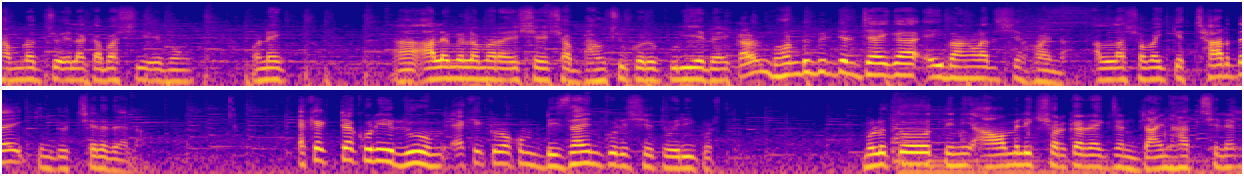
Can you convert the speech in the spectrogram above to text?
সাম্রাজ্য এলাকাবাসী এবং অনেক আলেমেলামারা এসে সব ভাঙচুর করে পুড়িয়ে দেয়। কারণ ভণ্ডবীরদের জায়গা এই বাংলাদেশে হয় না। আল্লাহ সবাইকে ছাড় দেয় কিন্তু ছেড়ে দেয় না। এক একটা করে রুম, এক এক রকম ডিজাইন করে সে তৈরি করত। মূলত তিনি আওয়ামী লীগ সরকারের একজন ডাইন হাত ছিলেন।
